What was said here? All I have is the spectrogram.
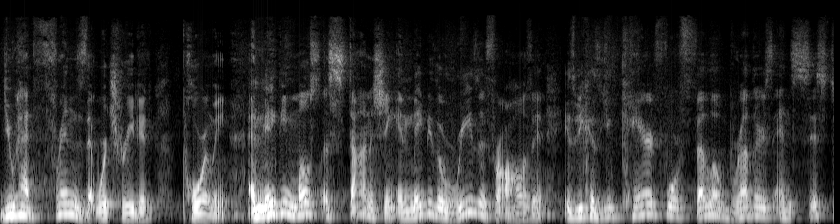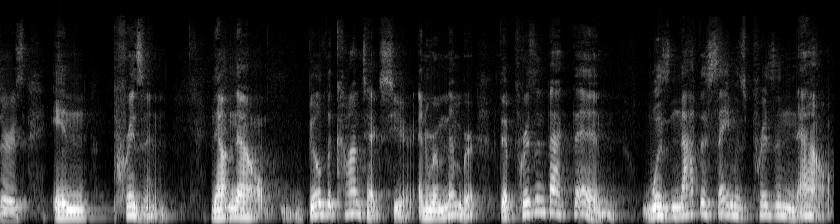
You had friends that were treated poorly. And maybe most astonishing, and maybe the reason for all of it, is because you cared for fellow brothers and sisters in prison. Now, now, build the context here and remember that prison back then was not the same as prison now.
